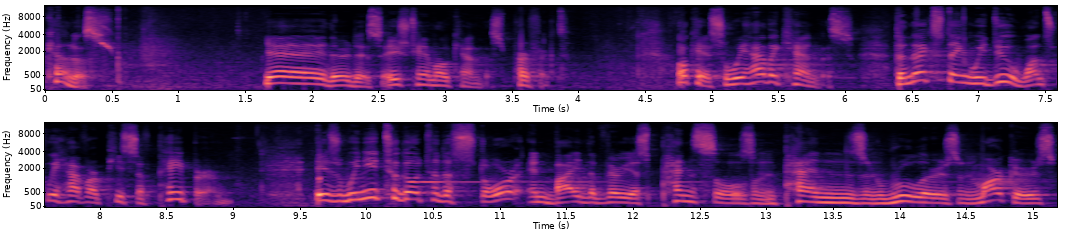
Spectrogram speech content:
canvas. Yay, there it is, HTML canvas, perfect. Okay, so we have a canvas. The next thing we do once we have our piece of paper is we need to go to the store and buy the various pencils and pens and rulers and markers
